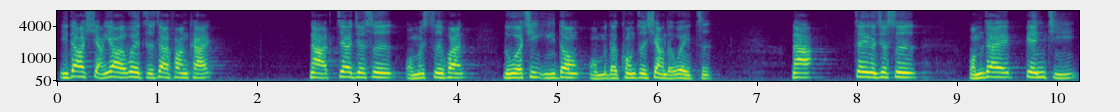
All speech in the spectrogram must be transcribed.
移到想要的位置再放开。那这就是我们示范如何去移动我们的控制项的位置。那这个就是我们在编辑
